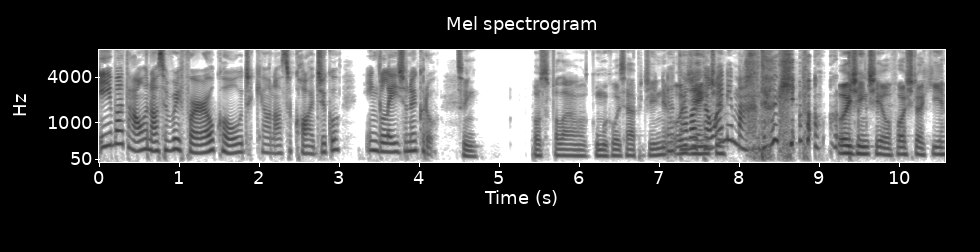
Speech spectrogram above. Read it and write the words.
e botar o nosso referral code, que é o nosso código inglês no cru. Sim. Posso falar alguma coisa rapidinho? Eu Oi, tava gente. tão animada aqui. Oi, gente, eu Foster aqui.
